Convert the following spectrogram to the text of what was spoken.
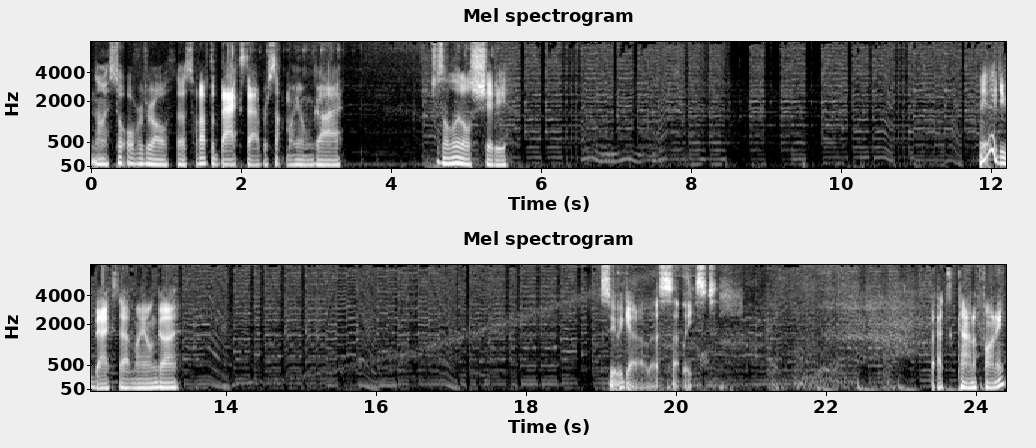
no, I still overdraw with this. I'd have to backstab or something my own guy. Which is a little shitty. Maybe I do backstab my own guy. See what we get out of this, at least. That's kind of funny.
